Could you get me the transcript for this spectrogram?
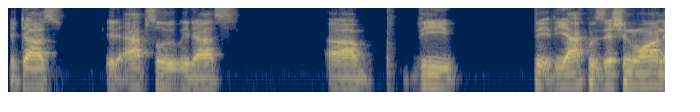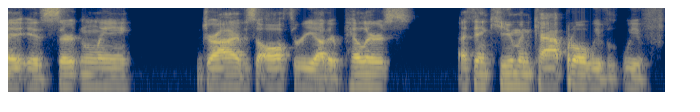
It does. It absolutely does. Um, the, the the acquisition one is certainly drives all three other pillars. I think human capital, we've we've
